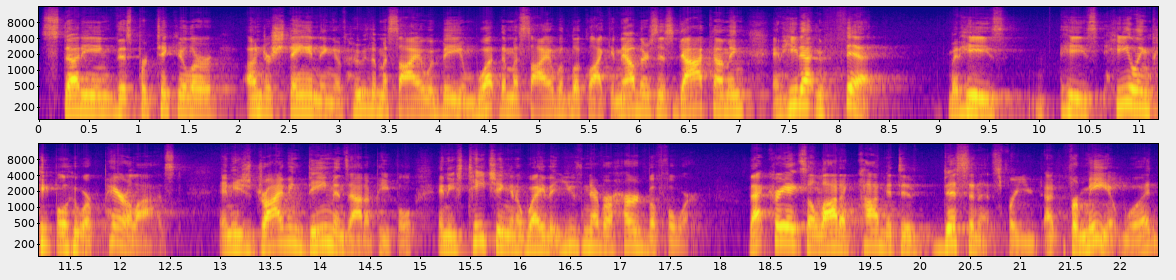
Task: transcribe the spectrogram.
studying this particular understanding of who the Messiah would be and what the Messiah would look like, and now there's this guy coming and he doesn't fit, but he's he's healing people who are paralyzed and he's driving demons out of people and he's teaching in a way that you've never heard before. That creates a lot of cognitive dissonance for you. Uh, for me, it would.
